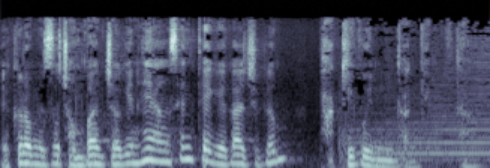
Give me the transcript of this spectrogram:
예, 그러면서 전반적인 해양 생태계가 지금 바뀌고 있는 단계입니다.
